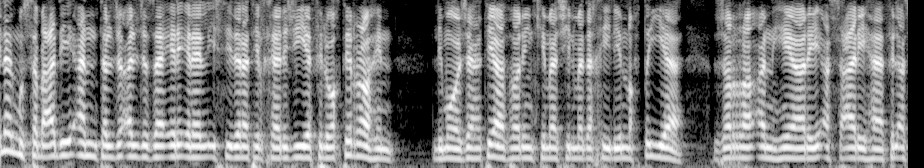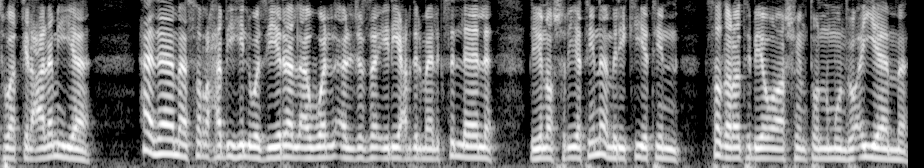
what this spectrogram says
من المستبعد أن تلجأ الجزائر إلى الاستدانة الخارجية في الوقت الراهن لمواجهة آثار انكماش المداخيل النفطية جراء انهيار أسعارها في الأسواق العالمية. هذا ما صرح به الوزير الأول الجزائري عبد المالك سلال لنشرية أمريكية صدرت بواشنطن منذ أيام.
